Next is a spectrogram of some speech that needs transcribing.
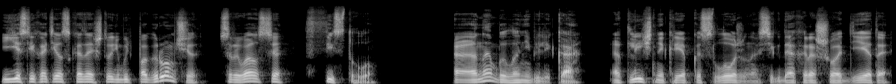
и, если хотел сказать что-нибудь погромче, срывался в фистулу. А она была невелика. Отлично крепко сложена, всегда хорошо одета,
